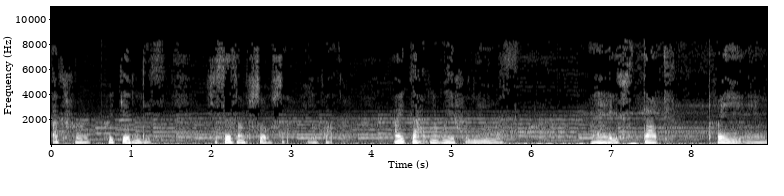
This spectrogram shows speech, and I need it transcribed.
asked for forgiveness. She says, I'm so sorry, Father. I gotten away from you. I stopped praying and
